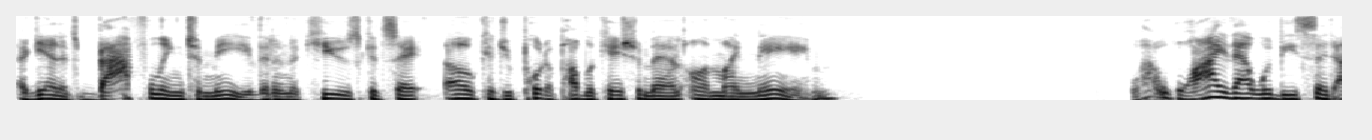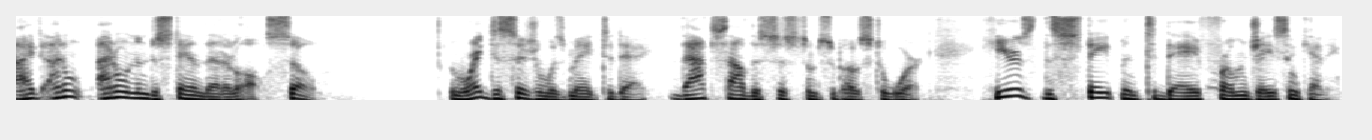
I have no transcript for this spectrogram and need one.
again, it's baffling to me that an accused could say, "Oh, could you put a publication ban on my name?" Why that would be said, I, I don't, I don't understand that at all. So, the right decision was made today. That's how the system's supposed to work. Here's the statement today from Jason Kenney.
